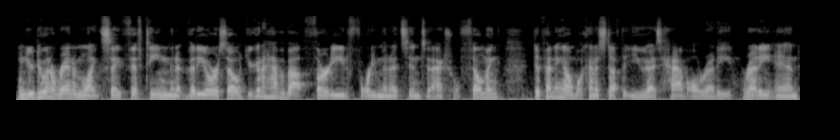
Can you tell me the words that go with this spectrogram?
When you're doing a random like say 15 minute video or so, you're going to have about 30 to 40 minutes into actual filming, depending on what kind of stuff that you guys have already ready and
